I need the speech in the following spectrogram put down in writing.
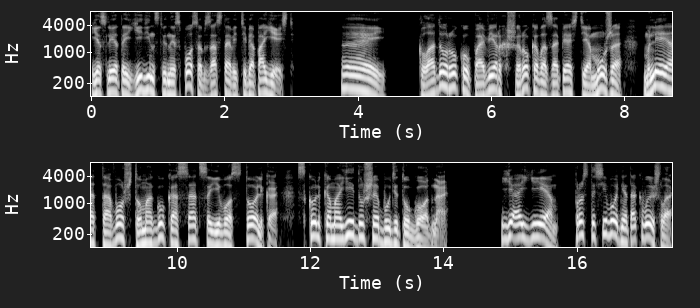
если это единственный способ заставить тебя поесть. Эй! Кладу руку поверх широкого запястья мужа, млея от того, что могу касаться его столько, сколько моей душе будет угодно. Я ем. Просто сегодня так вышло.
